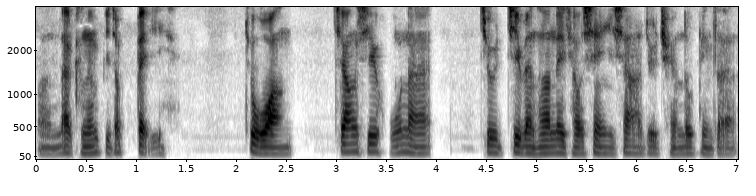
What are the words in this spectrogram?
嗯，那可能比较北，就往江西、湖南。就基本上那条线以下就全都冰灾了，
